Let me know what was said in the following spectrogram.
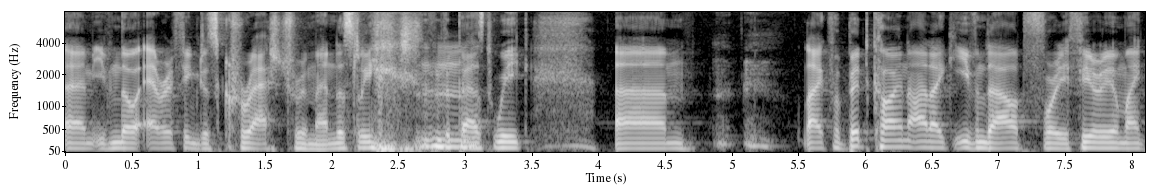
um, even though everything just crashed tremendously the past week. Um, like for Bitcoin, I like evened out. For Ethereum, I,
